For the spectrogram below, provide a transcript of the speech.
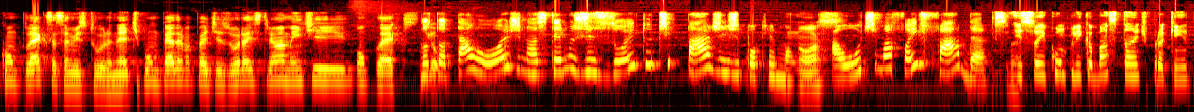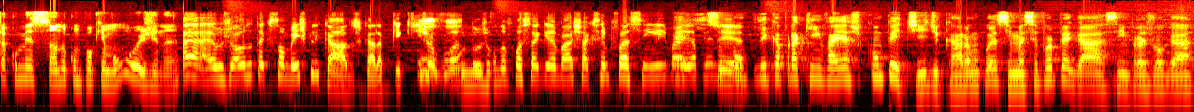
complexa essa mistura, né? Tipo, um pedra, papel e tesoura é extremamente complexo. No total, hoje, nós temos 18 tipagens de Pokémon. Nossa. A última foi fada. Isso aí complica bastante pra quem tá começando com Pokémon hoje, né? É, os jogos até que são bem explicados, cara. Porque quem Uhum. jogou no jogo novo consegue vai achar que sempre foi assim e vai É, isso aprender. complica pra quem vai acho, competir de cara, uma coisa assim. Mas se for pegar assim pra jogar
